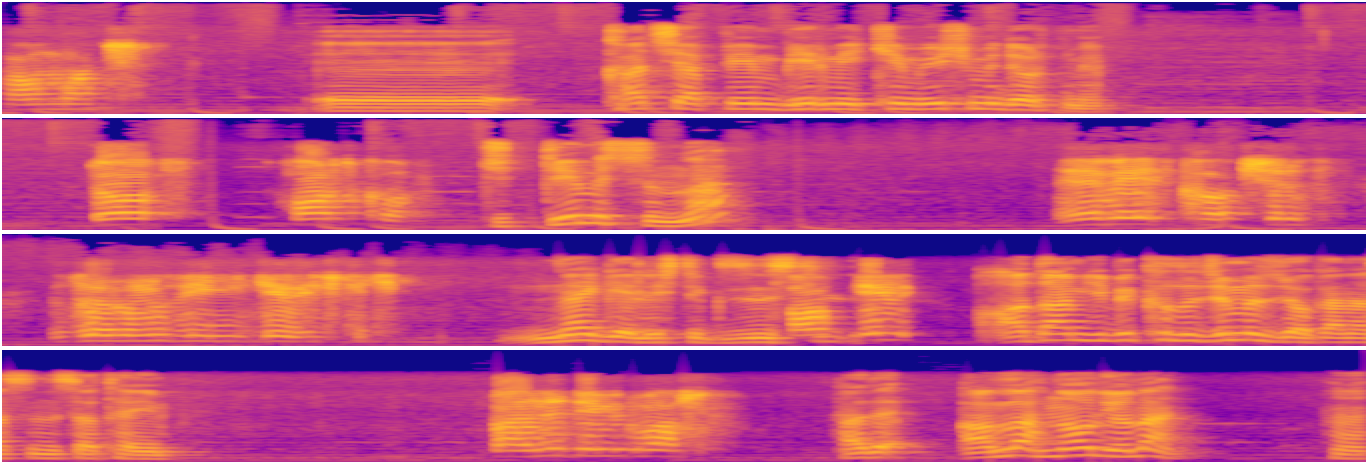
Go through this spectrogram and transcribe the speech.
Tamam aç. Ee, kaç yapayım? 1 mi 2 mi 3 mü 4 mü? 4. Hardcore. Ciddi misin la? Evet kapışırıp zırhımızı iyi geliştik. Ne geliştik? Ev, Adam gibi kılıcımız yok anasını satayım. bende demir var. Hadi Allah ne oluyor lan? Heh.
